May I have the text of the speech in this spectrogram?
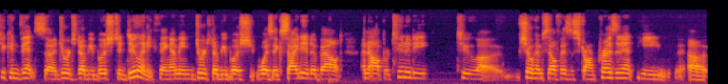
to convince uh, George W. Bush to do anything. I mean, George W. Bush was excited about an opportunity to uh, show himself as a strong president. He uh,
